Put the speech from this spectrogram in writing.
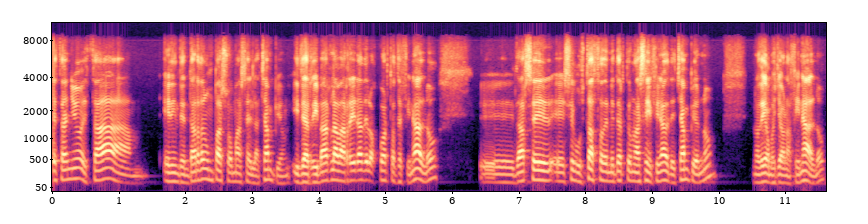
este año está en intentar dar un paso más en la Champions y derribar la barrera de los cuartos de final, ¿no? Eh, darse ese gustazo de meterte en una semifinal de Champions, ¿no? No digamos ya una final, ¿no?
